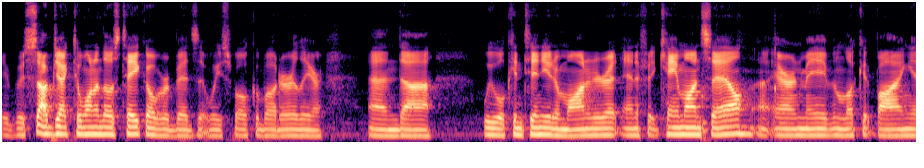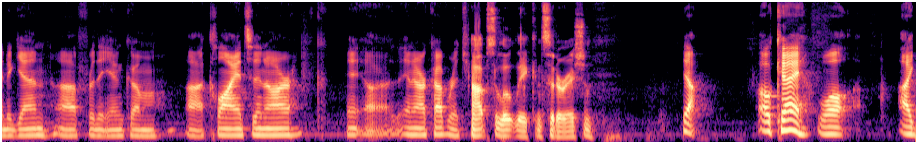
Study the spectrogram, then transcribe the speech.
it was subject to one of those takeover bids that we spoke about earlier, and. Uh, we will continue to monitor it, and if it came on sale, uh, Aaron may even look at buying it again uh, for the income clients in our in our coverage. Absolutely a consideration. Yeah. Okay. Well, I,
